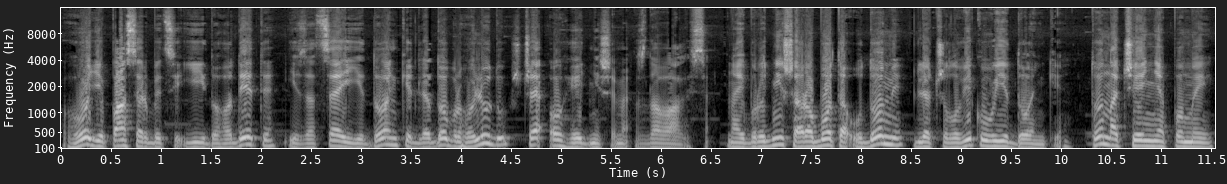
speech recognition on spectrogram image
Годі пасербиці їй догодити, і за це її доньки для доброго люду ще огиднішими здавалися. Найбрудніша робота у домі для чоловікової доньки. То начиння помий,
